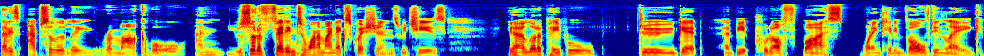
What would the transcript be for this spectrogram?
That is absolutely remarkable. And you sort of fed into one of my next questions, which is, you know, a lot of people do get a bit put off by wanting to get involved in league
